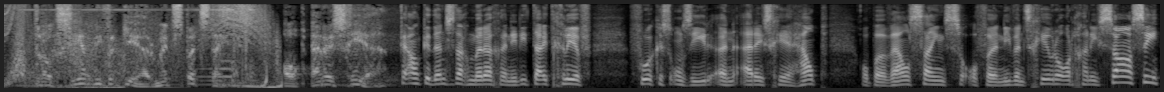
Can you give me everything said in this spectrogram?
Trotseer die verkeer met Spitstyd op RSG. Elke Dinsdagmiddag in hierdie tyd geleef fokus ons hier in RSG Help op 'n welsyns of 'n nuwensgewende organisasie.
